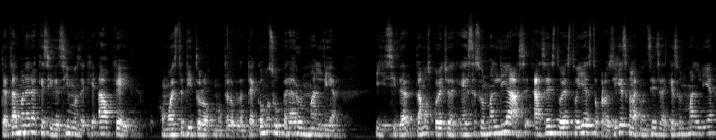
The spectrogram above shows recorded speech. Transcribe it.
De tal manera que si decimos de que, ah, ok, como este título, como te lo planteé, ¿cómo superar un mal día? Y si damos por hecho de que este es un mal día, hace, esto, esto y esto, pero sigues con la conciencia de que es un mal día,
